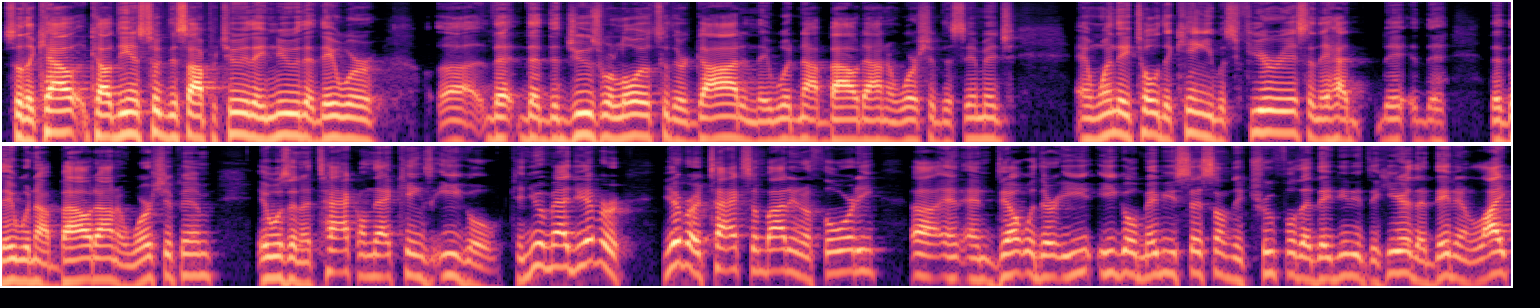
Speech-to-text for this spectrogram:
So the Chaldeans took this opportunity. They knew that they were uh, that that the Jews were loyal to their God and they would not bow down and worship this image. And when they told the king, he was furious, and they had they, they, that they would not bow down and worship him. It was an attack on that king's ego. Can you imagine? You ever you ever attack somebody in authority uh, and and dealt with their e- ego? Maybe you said something truthful that they needed to hear that they didn't like,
